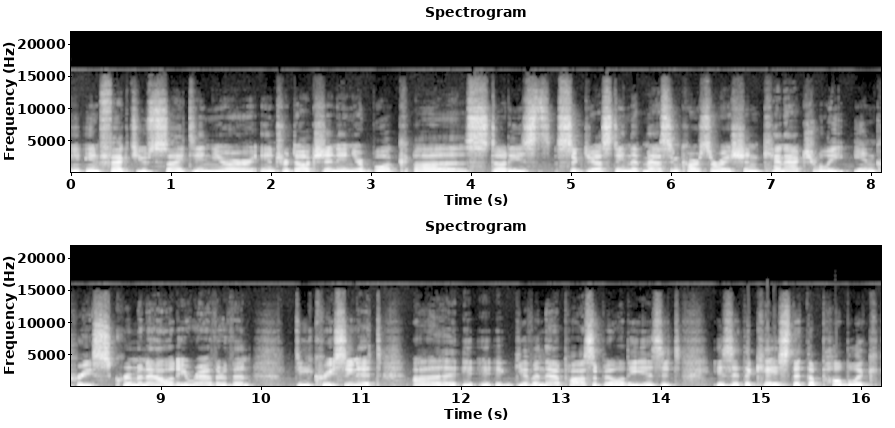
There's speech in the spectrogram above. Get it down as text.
In fact, you cite in your introduction in your book uh, studies suggesting that mass incarceration can actually increase criminality rather than decreasing it. Uh, it, it. Given that possibility, is it is it the case that the public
